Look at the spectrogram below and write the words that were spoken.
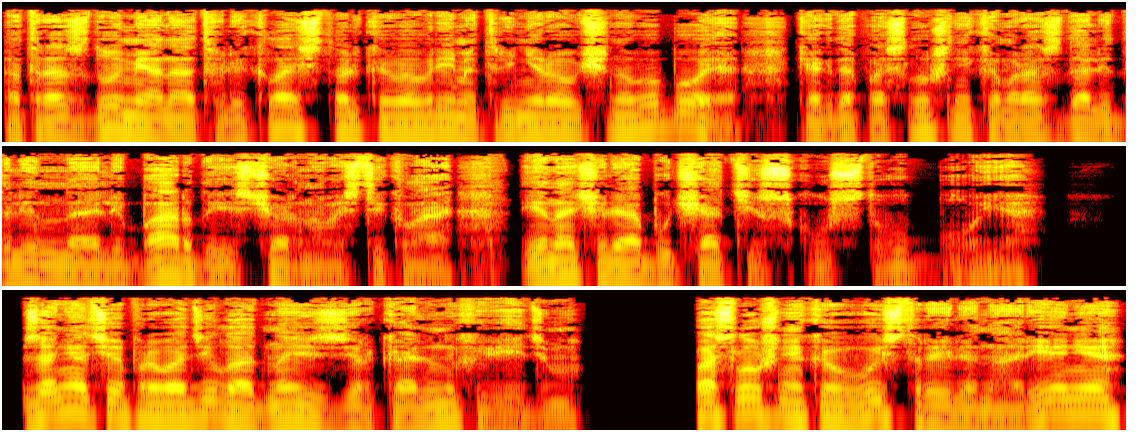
От раздумий она отвлеклась только во время тренировочного боя, когда послушникам раздали длинные алебарды из черного стекла и начали обучать искусству боя. Занятие проводила одна из зеркальных ведьм. Послушников выстроили на арене,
